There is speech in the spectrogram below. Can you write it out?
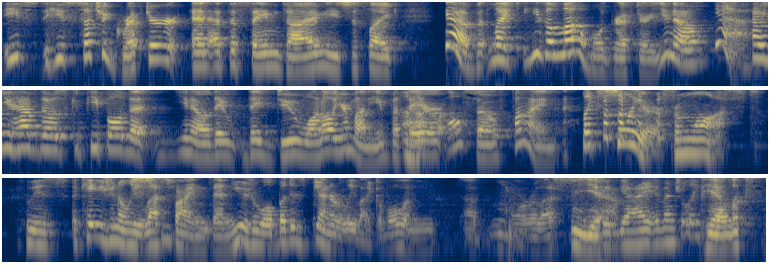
he's he's such a grifter, and at the same time, he's just like, yeah, but like he's a lovable grifter, you know. Yeah, how you have those people that you know they they do want all your money, but uh-huh. they are also fine, like Sawyer from Lost, who is occasionally less fine than usual, but is generally likable and a more or less yeah. good guy eventually. Yeah, let's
